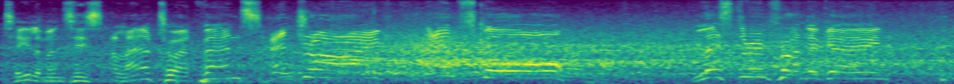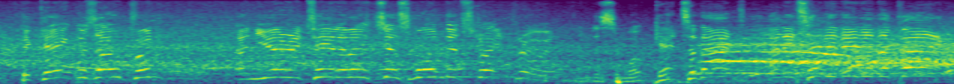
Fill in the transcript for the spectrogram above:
Tielemans is allowed to advance and drive and score. Leicester in front again. The gate was open and Youri Tielemans just wandered straight through it. Henderson won't get to that and it's headed into the back.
